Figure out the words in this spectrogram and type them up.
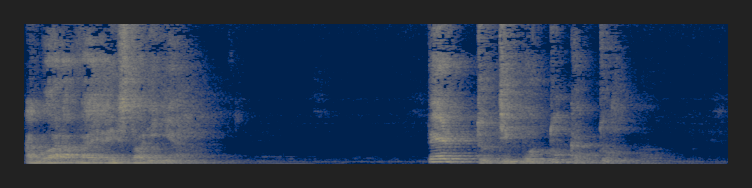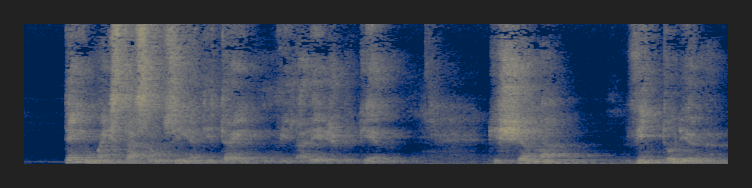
Agora vai a historinha. Perto de Botucatu, tem uma estaçãozinha de trem, um vilarejo pequeno, que chama Vitoriana.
